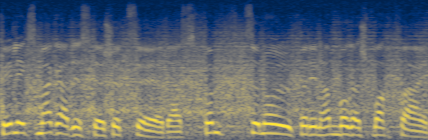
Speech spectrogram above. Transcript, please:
Felix Magath ist der Schütze. Das 5 zu 0 für den Hamburger Sportverein.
